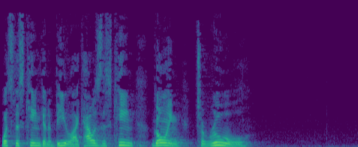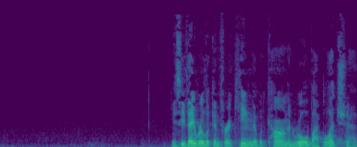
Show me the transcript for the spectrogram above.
What's this king going to be like? How is this king going to rule? You see, they were looking for a king that would come and rule by bloodshed,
